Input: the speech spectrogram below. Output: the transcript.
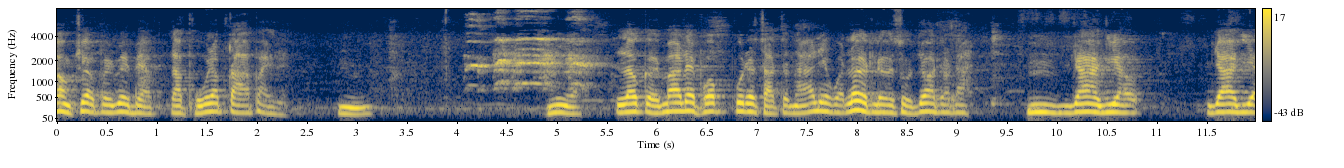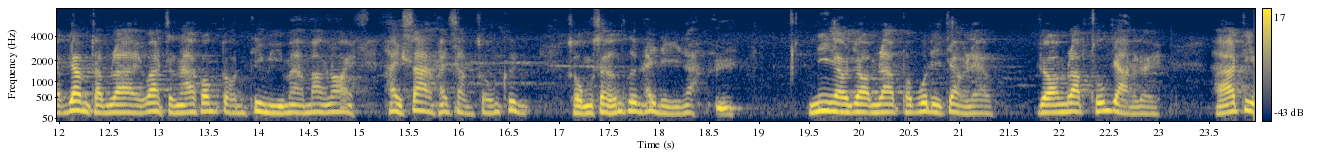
ท่องเที่ยวไปด้วยแบบหลับหูหลับตาไปเลยนี่เราเกิดมาได้พบพุทธศาสนาเรียกว่าเลิศเลอสุดยอดแล้วนะอืมยาเยี่ยบ อย่าเหยียบย่ำทำลาย วาสนาของตนที่มีมามากน้อย ให้สร้างให้สั่งสมขึ้น ส่งเสริมขึ้นให้ดีนะนี่เรายอมรับพระพุทธเจ้าแล้ว ยอมรับทุกอย่างเลย หาที่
